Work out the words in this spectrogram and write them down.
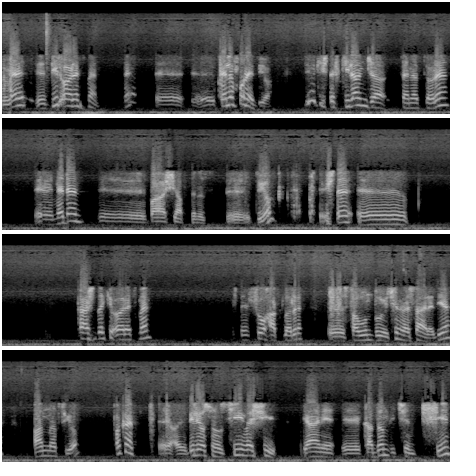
ve e, bir öğretmen ne e, e, telefon ediyor. Diyor ki işte filanca senatöre e, neden e, bağış yaptınız e, diyor. İşte e, karşıdaki öğretmen işte şu hakları e, savunduğu için vesaire diye anlatıyor. Fakat e, biliyorsunuz he ve she yani e, kadın için she evet.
